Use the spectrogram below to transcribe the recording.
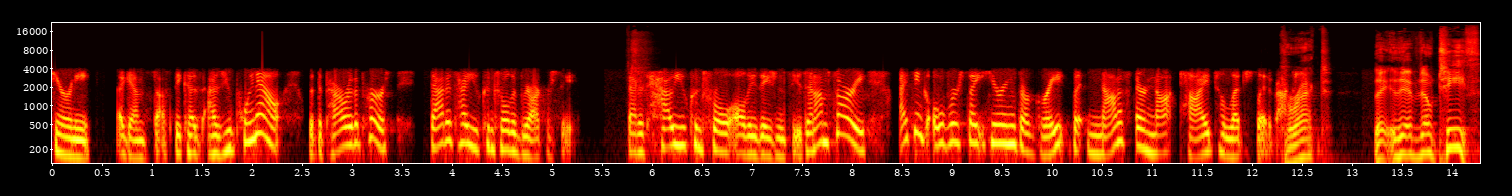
tyranny against us. Because as you point out, with the power of the purse, that is how you control the bureaucracy. That is how you control all these agencies. And I'm sorry, I think oversight hearings are great, but not if they're not tied to legislative action. Correct. They, they have no teeth.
